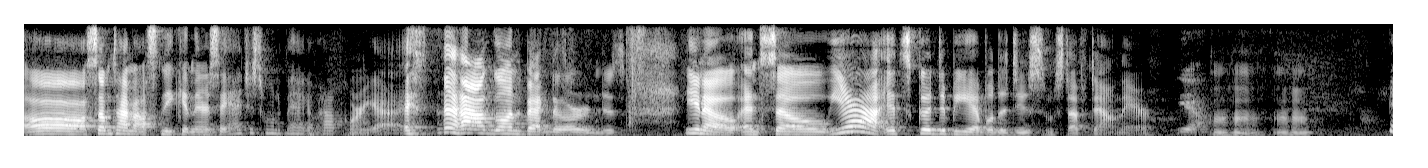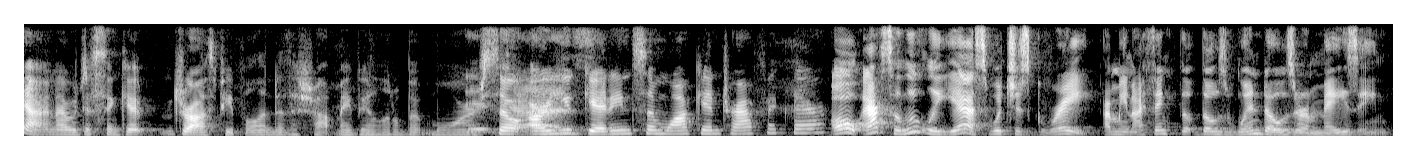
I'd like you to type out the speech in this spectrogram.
Oh, sometime I'll sneak in there and say, I just want a bag of popcorn, guys. I'll go in the back door and just, you know, and so, yeah, it's good to be able to do some stuff down there. yeah. Mm-hmm. Yeah, and I would just think it draws people into the shop maybe a little bit more. It so, are you getting some walk-in traffic there? Oh, absolutely, yes, which is great. I mean, I think th- those windows are amazing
